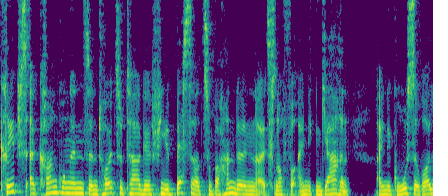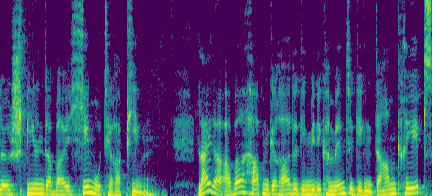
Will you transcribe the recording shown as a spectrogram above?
Krebserkrankungen sind heutzutage viel besser zu behandeln als noch vor einigen Jahren. Eine große Rolle spielen dabei Chemotherapien. Leider aber haben gerade die Medikamente gegen Darmkrebs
